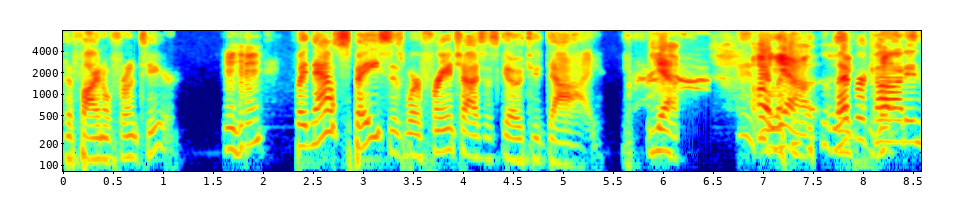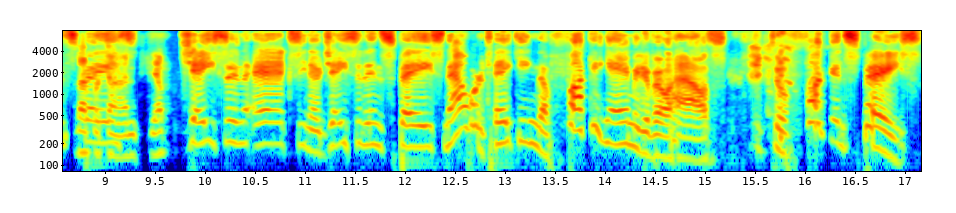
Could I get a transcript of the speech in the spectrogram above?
the final frontier. hmm But now space is where franchises go to die. Yeah. Oh Le- yeah. Leprechaun Le- in space. Leprechaun. Yep. Jason X, you know, Jason in space. Now we're taking the fucking Amityville house to fucking space.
